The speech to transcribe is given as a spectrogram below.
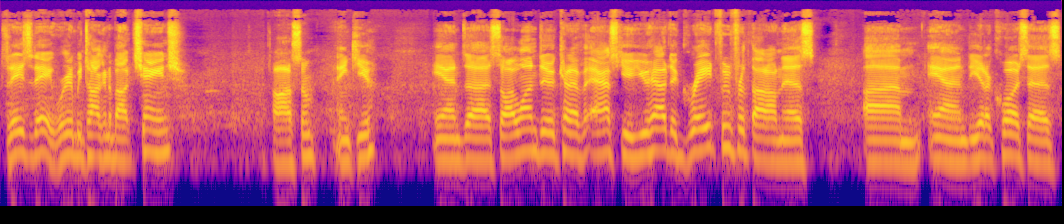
today's the day. We're going to be talking about change. Awesome. Thank you. And uh, so I wanted to kind of ask you. You had a great food for thought on this, um, and you had a quote that says,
